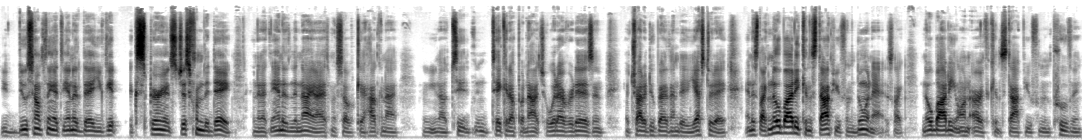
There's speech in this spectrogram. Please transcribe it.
You do something at the end of the day, you get experience just from the day, and then at the end of the night, I ask myself, okay, how can I, you know, t- take it up a notch or whatever it is, and, and try to do better than did yesterday. And it's like nobody can stop you from doing that. It's like nobody on earth can stop you from improving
